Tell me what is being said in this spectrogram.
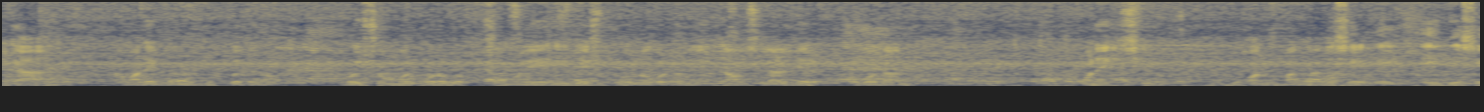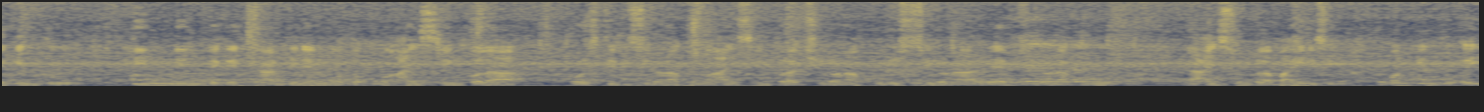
এটা আমাদের জন্য দুঃখজনক। বৈষম্যর পরবর্তী সময়ে এই দেশ পুনর্গঠনে কাউন্সিলরদের অবদান অনেক ছিল। যখন বাংলাদেশে এই এই দেশে কিন্তু তিন দিন থেকে চার দিনের মতো কোনো আইনশৃঙ্খলা পরিস্থিতি ছিল না, কোনো আইনশৃঙ্খলা ছিল না, পুলিশ ছিল না, র্যাব ছিল না, কোনো আইনশৃঙ্খলা বাহিনী ছিল না। তখন কিন্তু এই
